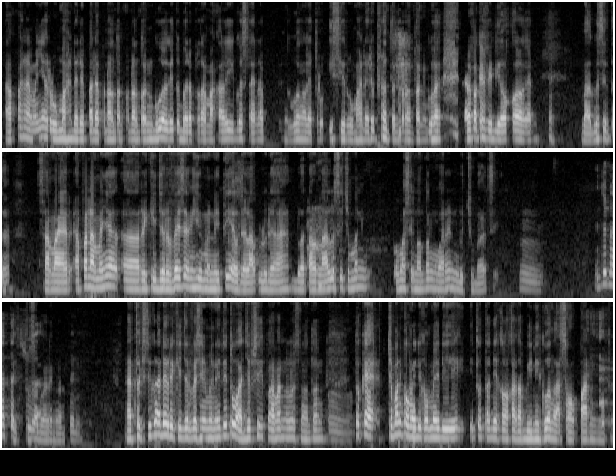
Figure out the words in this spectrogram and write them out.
apa namanya rumah daripada penonton penonton gue gitu baru pertama kali gue stand up gue ngeliat isi rumah dari penonton penonton gue karena pakai video call kan bagus itu sama apa namanya eh, Ricky Gervais yang Humanity ya udah udah dua tahun lalu sih cuman gue masih nonton kemarin lucu banget sih Hmm. Itu Netflix Itu juga. Netflix juga ada Ricky Gervais Humanity itu wajib sih papan lu nonton Hmm. itu kayak cuman komedi-komedi itu tadi kalau kata bini gue nggak sopan gitu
